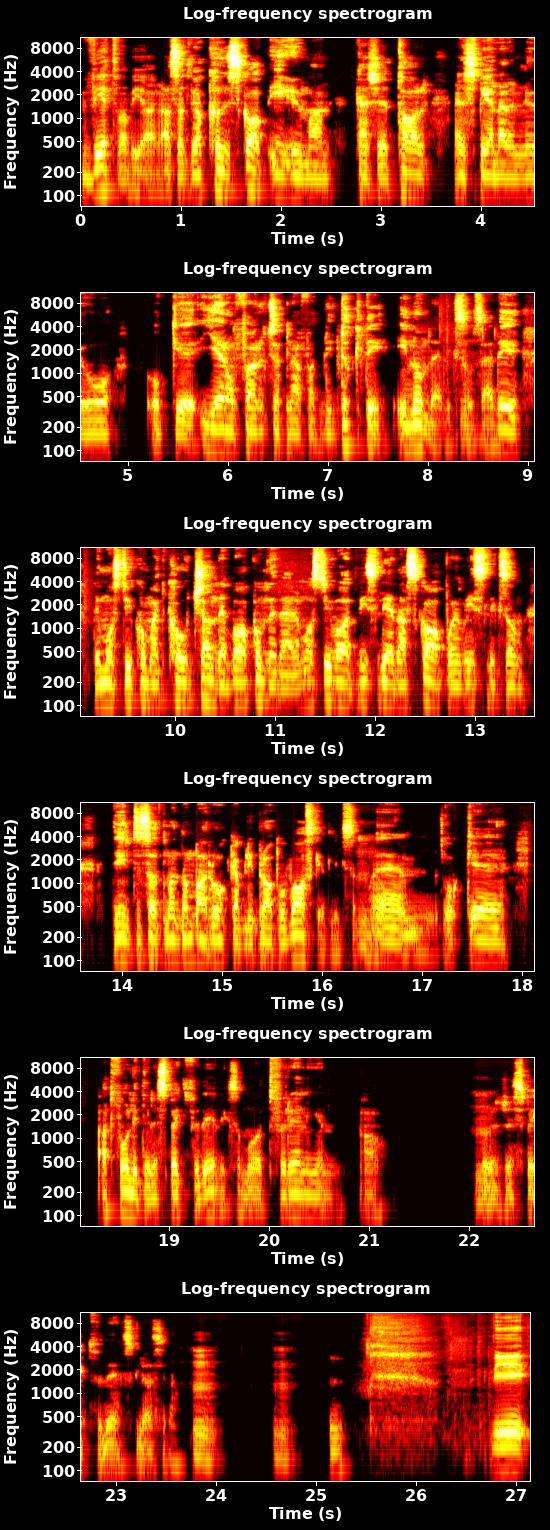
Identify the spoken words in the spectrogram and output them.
vet vad vi gör. Alltså att vi har kunskap i hur man kanske tar en spelare nu och, och eh, ger dem förutsättningar för att bli duktig inom det. Liksom. Så det, det, måste ju komma ett coachande bakom det där. Det måste ju vara ett visst ledarskap och en viss liksom, det är inte så att man, de bara råkar bli bra på basket. Liksom. Mm. Ehm, och eh, att få lite respekt för det liksom. Och att föreningen, ja, mm. får respekt för det skulle jag säga. Mm. mm. mm. Vi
